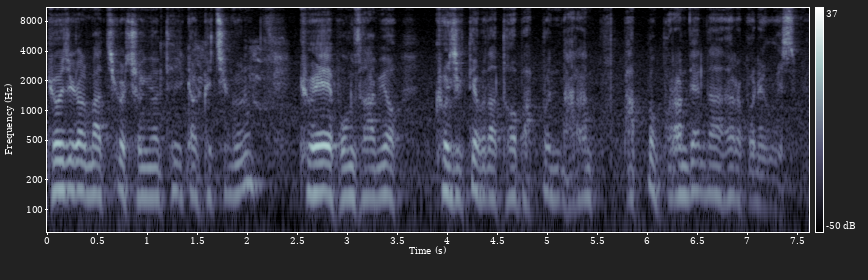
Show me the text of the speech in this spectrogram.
교직을 마치고 정년을 퇴직한 그 친구는 교회에 봉사하며 교직 때보다 더 바쁜 나란 바쁜 보람된 나라를 보내고 있습니다.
